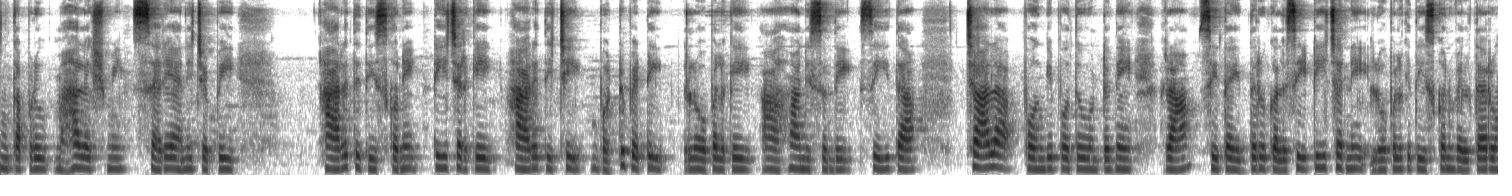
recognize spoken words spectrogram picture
ఇంకప్పుడు మహాలక్ష్మి సరే అని చెప్పి హారతి తీసుకొని టీచర్కి హారతి ఇచ్చి బొట్టు పెట్టి లోపలికి ఆహ్వానిస్తుంది. సీత చాలా పొంగిపోతూ ఉంటుంది. రామ్ సీత ఇద్దరూ కలిసి టీచర్ని లోపలికి తీసుకొని వెళ్తారు.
